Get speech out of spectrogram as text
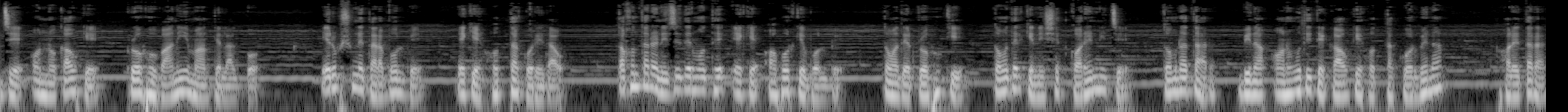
যে অন্য কাউকে প্রভু বানিয়ে মানতে লাগব। এরূপ শুনে তারা বলবে, একে হত্যা করে দাও। তখন তারা নিজেদের মধ্যে একে অপরকে বলবে, তোমাদের প্রভু কি তোমাদেরকে নিষেধ করেননি যে তোমরা তার বিনা অনুমতিতে কাউকে হত্যা করবে না? ফলে তারা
